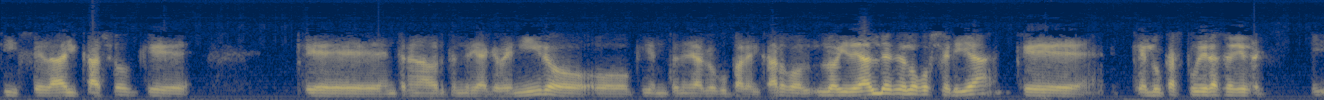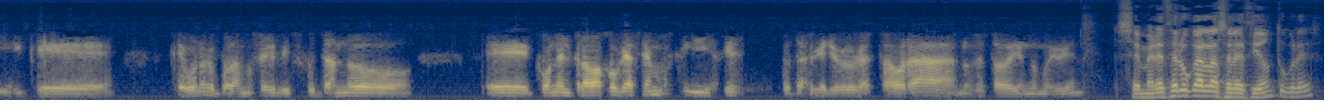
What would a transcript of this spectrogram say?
si se da el caso que, que entrenador tendría que venir o, o quién tendría que ocupar el cargo. Lo ideal, desde luego, sería que, que Lucas pudiera seguir y que, que bueno, que podamos seguir disfrutando eh, con el trabajo que hacemos y que yo creo que hasta ahora nos ha estado yendo muy bien. ¿Se merece Lucas la selección, tú crees?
